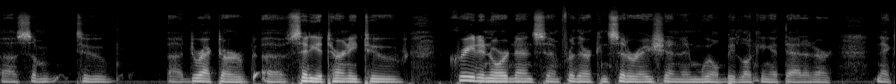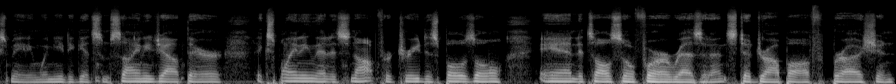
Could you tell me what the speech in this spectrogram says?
uh, some to direct our city attorney to create an ordinance and for their consideration, and we'll be looking at that at our next meeting. We need to get some signage out there explaining that it's not for tree disposal and it's also for our residents to drop off brush and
